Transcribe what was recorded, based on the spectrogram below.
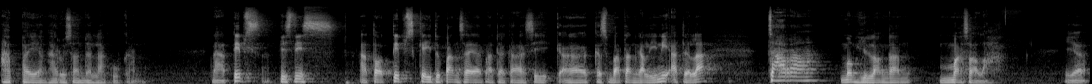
apa yang harus Anda lakukan? Nah, tips bisnis atau tips kehidupan saya pada kasih kesempatan kali ini adalah cara menghilangkan masalah. Ya,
